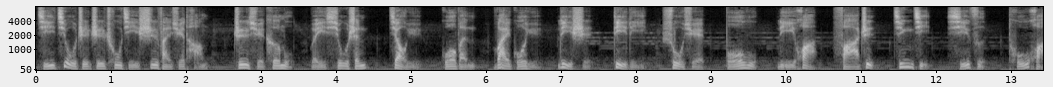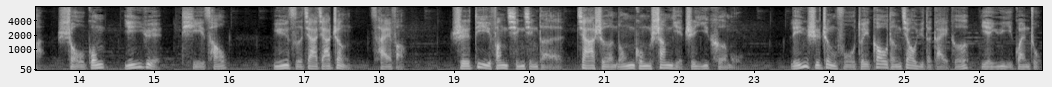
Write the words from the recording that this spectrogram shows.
及旧制之初级师范学堂知学科目为修身、教育、国文、外国语。历史、地理、数学、博物、理化、法治、经济、习字、图画、手工、音乐、体操、女子家家政、采访，是地方情形的家设农工商业之一科目。临时政府对高等教育的改革也予以关注，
